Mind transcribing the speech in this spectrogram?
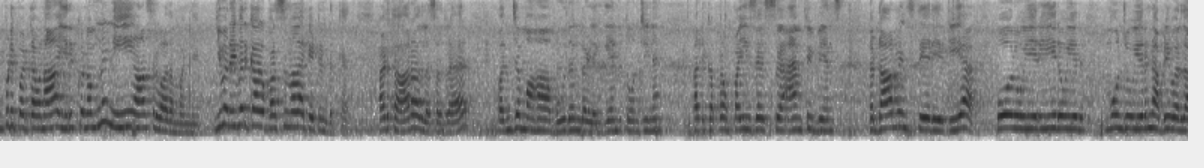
இப்படிப்பட்டவனாக இருக்கணும்னு நீ ஆசீர்வாதம் பண்ணு. இவர் இவருக்காக பர்சனலாக கேட்டுட்டு இருக்கார். அடுத்த ஆறாவதுல சொல்கிறார் பஞ்சமகா பூதங்கள் எங்கேருந்து தோன்றின? அதுக்கப்புறம் பைசஸ் ஆம்ஃபிபியன்ஸ் இந்த டார்வின்ஸ் தேரி இருக்கு இல்லையா? ஓர் உயிர் ஈர் உயிர் மூன்று உயிர்னு அப்படி வருது.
